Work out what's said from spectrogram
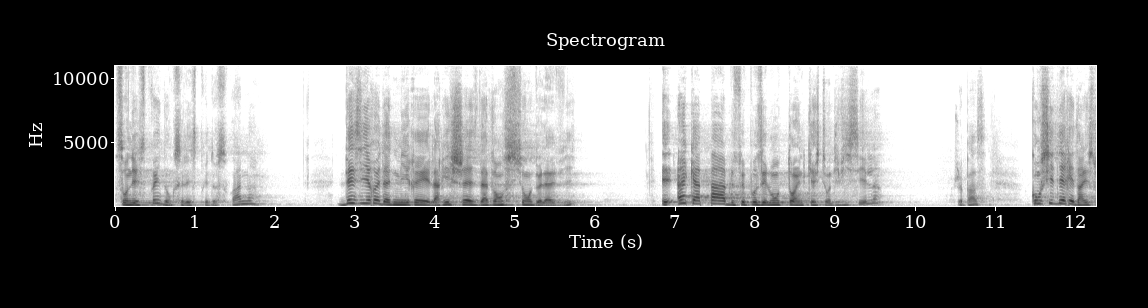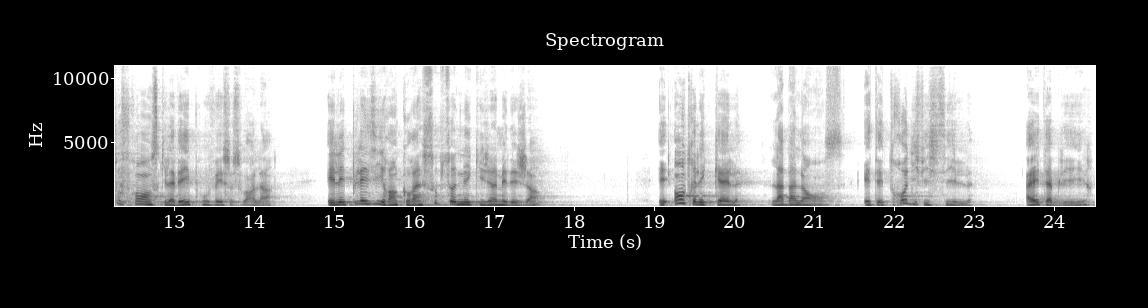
Son esprit, donc c'est l'esprit de Swann, désireux d'admirer la richesse d'invention de la vie et incapable de se poser longtemps une question difficile, je passe, considéré dans les souffrances qu'il avait éprouvées ce soir-là et les plaisirs encore insoupçonnés qui jamais déjà, et entre lesquels la balance était trop difficile à établir,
